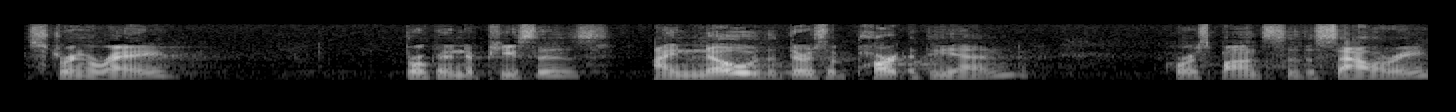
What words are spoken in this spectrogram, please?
string array broken into pieces. I know that there's a part at the end, corresponds to the salary.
